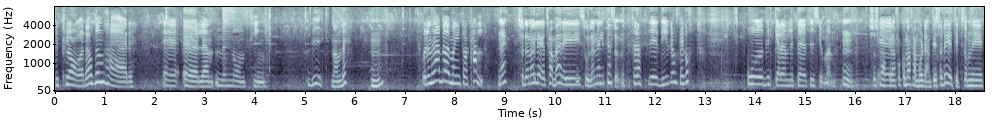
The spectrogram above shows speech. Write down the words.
förklara den här eh, ölen med någonting liknande. Mm. Och den här behöver man ju inte ha kall Nej, så den har ju legat framme här i solen en liten stund. för att eh, det är ju ganska gott att dricka den lite fisljummen. Mm. Så smakerna Eh. får komma fram ordentligt. Så det är ett tips om ni,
